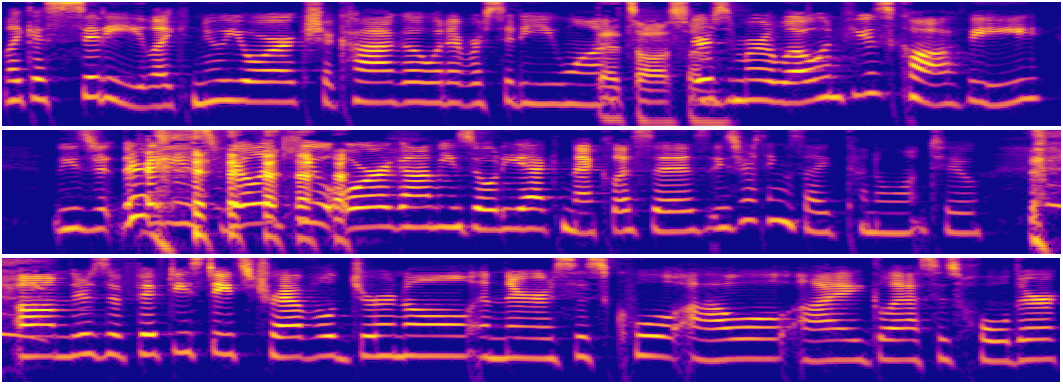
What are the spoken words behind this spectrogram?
like a city, like New York, Chicago, whatever city you want. That's awesome. There's Merlot infused coffee. These are, there are these really cute origami zodiac necklaces. These are things I kind of want to. Um, there's a 50 states travel journal, and there's this cool owl eyeglasses holder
